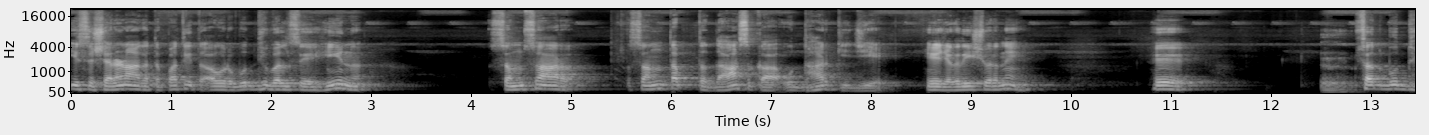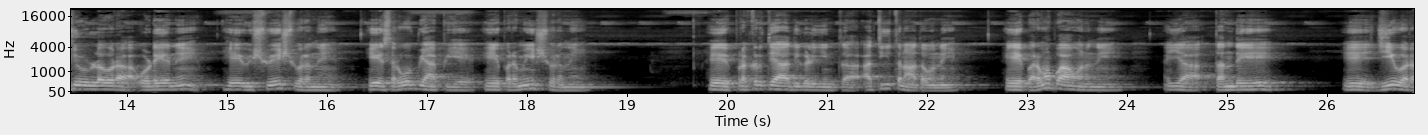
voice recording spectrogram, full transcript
इस शरणागत पतित और बुद्धिबल से हीन संसार संतप्त दास का उद्धार कीजिए हे जगदीश्वर ने हे ಸದ್ಬುದ್ಧಿಯುಳ್ಳವರ ಒಡೆಯನೇ ಹೇ ವಿಶ್ವೇಶ್ವರನೇ ಹೇ ಸರ್ವವ್ಯಾಪಿಯೇ ಹೇ ಪರಮೇಶ್ವರನೇ ಹೇ ಪ್ರಕೃತಿಯಾದಿಗಳಿಗಿಂತ ಅತೀತನಾದವನೇ ಹೇ ಪರಮಪಾವನನೇ ಅಯ್ಯ ತಂದೆಯೇ ಹೇ ಜೀವರ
